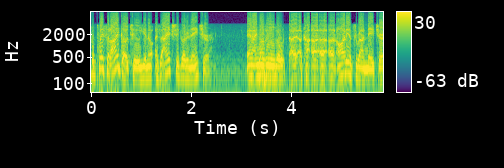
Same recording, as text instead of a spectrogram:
the place that I go to, you know, is I actually go to nature, and I know Mhm. there's a, a, a, an audience around nature.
